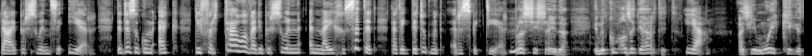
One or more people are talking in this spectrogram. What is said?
daai persoon se eer. Dit is hoekom ek die vertroue wat die persoon in my gesit het, dat ek dit ook moet respekteer. Presies sê jy dit. En dit kom als uit die hart uit. Ja, As jy mooi kyk,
